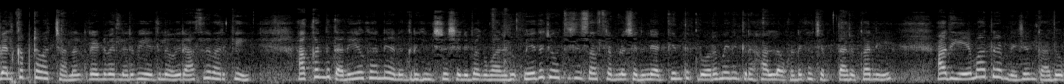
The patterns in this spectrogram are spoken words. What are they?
వెల్కమ్ టు అవర్ ఛానల్. రెండు వేల ఇరవై ఐదులో ఈ రాశుల వారికి అఖండ ధనయోగాన్ని అనుగ్రహించిన శని భగవానుడు వేద జ్యోతిష శాస్త్రంలో శనిని అత్యంత క్రూరమైన గ్రహాల్లో ఒకటిగా చెప్తారు. కానీ అది ఏమాత్రం నిజం కాదు.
